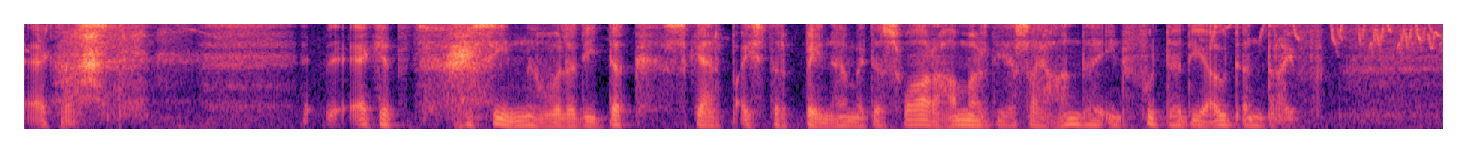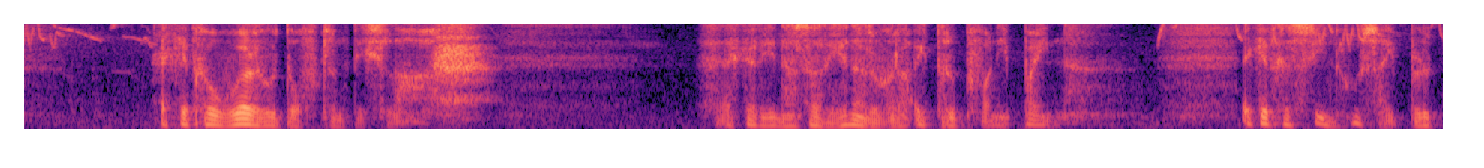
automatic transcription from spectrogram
Ek was Ek het gesien hoe hulle die dik, skerp eysterpenne met 'n swaar hamer deur sy hande en voete die hout indryf. Ek het gehoor hoe dof klink die slag. Ek het die Nasarener hoor uitroep van die pyn. Ek het gesien hoe sy bloed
